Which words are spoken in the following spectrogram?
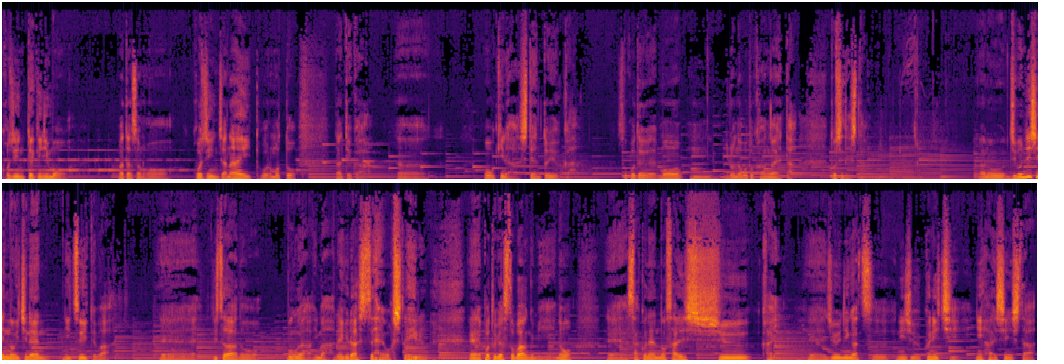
個人的にもまたその個人じゃないところもっとなんていうか、うん、大きな視点というかそこでもう、うん、いろんなことを考えた年でした。あの自分自身の1年については、えー、実はあの僕が今レギュラー出演をしている、えー、ポッドキャスト番組の、えー、昨年の最終回、えー、12月29日に配信した、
